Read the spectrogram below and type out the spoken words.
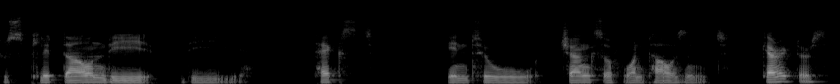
to split down the the text into chunks of 1000 characters.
